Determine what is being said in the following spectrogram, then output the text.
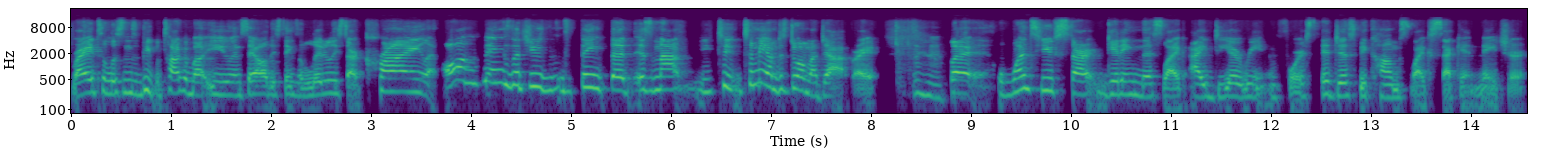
right to listen to people talk about you and say all these things and literally start crying like all the things that you think that is not to, to me i'm just doing my job right mm-hmm. but once you start getting this like idea reinforced it just becomes like second nature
